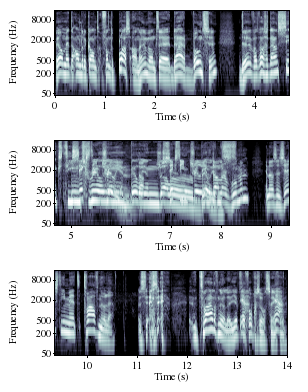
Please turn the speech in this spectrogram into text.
Wel met de andere kant van de plas, Anne. Want uh, daar woont ze. De, wat was het nou? 16, 16 trillion, trillion billion dollar 16 trillion billions. dollar woman. En dat is een 16 met 12 nullen. 12 nullen, je hebt het Ja. even opgezocht zeker.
